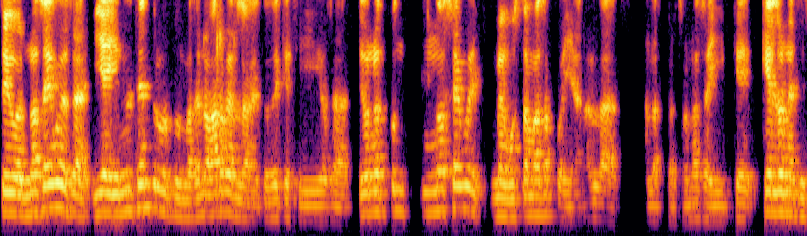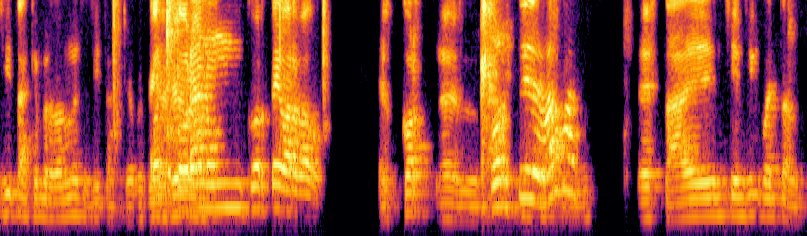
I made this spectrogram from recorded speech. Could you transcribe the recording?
digo, no sé, güey, o sea, y ahí en el centro, pues más en la barber, la neta es de que sí, o sea, digo, no, no sé, güey, me gusta más apoyar a las, a las personas ahí que, que lo necesitan, que en verdad lo necesitan. ¿Cuánto cobran un corte de barba, güey? El, cor- el corte de barba está en 150, güey,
